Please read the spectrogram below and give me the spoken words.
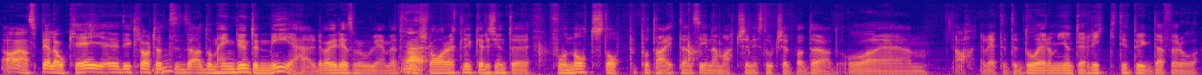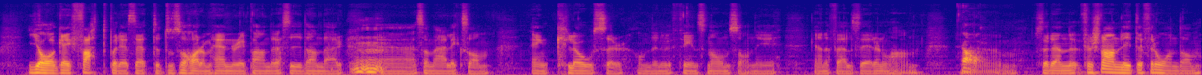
Ja, han spelar okej. Okay. Eh, det är klart att mm. de hängde ju inte med här. Det var ju det som var problemet. Nej. Försvaret lyckades ju inte få något stopp på Titans innan matchen i stort sett var död. Och eh, ja, jag vet inte, då är de ju inte riktigt byggda för att jaga i fatt på det sättet. Och så har de Henry på andra sidan där. Mm. Eh, som är liksom en closer. Om det nu finns någon sån i NFL så är det nog han. Ja. Ehm, så den försvann lite från dem.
